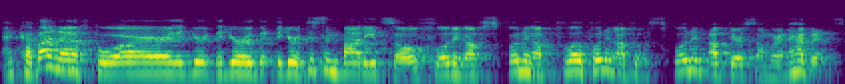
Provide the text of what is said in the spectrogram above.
and kavana for that you're, that you're, that you're disembodied soul floating up, floating up, floating up, floating up there somewhere in the heavens.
